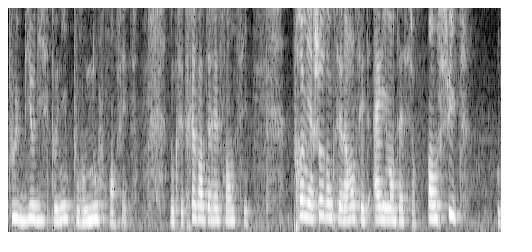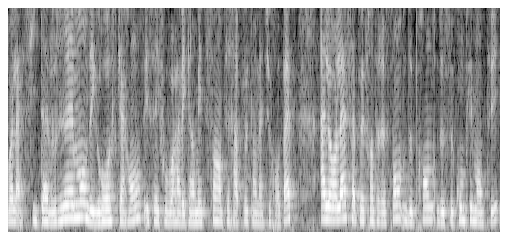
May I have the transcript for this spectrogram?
plus biodisponible pour nous en fait. Donc c'est très intéressant aussi. Première chose donc c'est vraiment cette alimentation. Ensuite, voilà, si tu as vraiment des grosses carences, et ça il faut voir avec un médecin, un thérapeute, un naturopathe, alors là ça peut être intéressant de prendre, de se complémenter,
